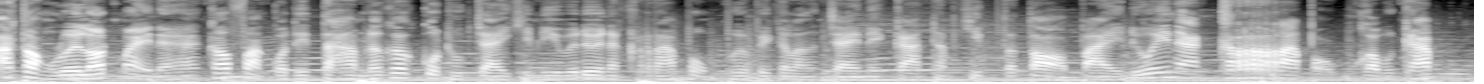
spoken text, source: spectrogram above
อาต่องรวยรถใหม่นะฮะ ก็ฝากกดติดตามแล้วก็กดถูกใจคลิปนี้ไว้ด้วยนะครับ ผมเพื่อเป็นกำลังใจในการทำคลิปต่อๆไปด้วยนะครับผมขอบคุณครับ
